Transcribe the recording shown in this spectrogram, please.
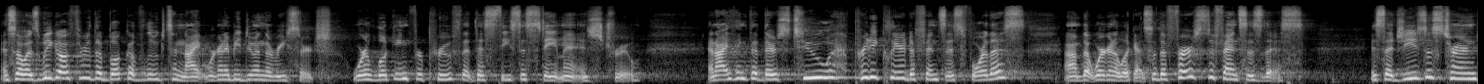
And so as we go through the book of Luke tonight, we're going to be doing the research. We're looking for proof that this thesis statement is true. And I think that there's two pretty clear defenses for this um, that we're going to look at. So the first defense is this is that Jesus turned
